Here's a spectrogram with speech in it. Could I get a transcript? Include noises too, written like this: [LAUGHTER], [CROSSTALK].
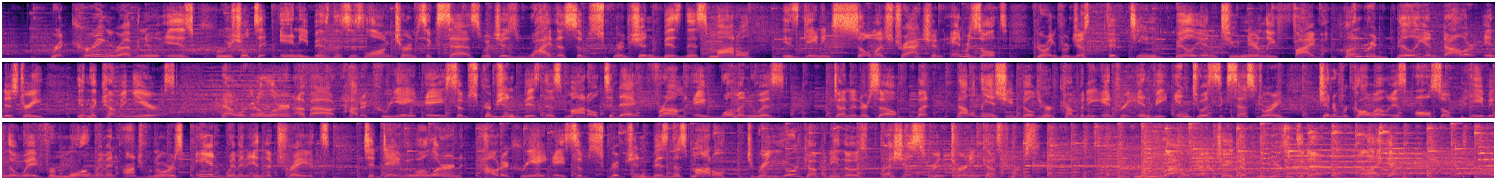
Recurring revenue is crucial to any business's long term success, which is why the subscription business model is gaining so much traction and results, growing from just 15 billion to nearly 500 billion dollar industry in the coming years. Now, we're going to learn about how to create a subscription business model today from a woman who has done it herself. But not only has she built her company, Entry Envy, into a success story, Jennifer Colwell is also paving the way for more women entrepreneurs and women in the trades. Today, we will learn how to create a subscription business model to bring your company those precious returning customers. Ooh, wow, we got to change up in the music today. I like it.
